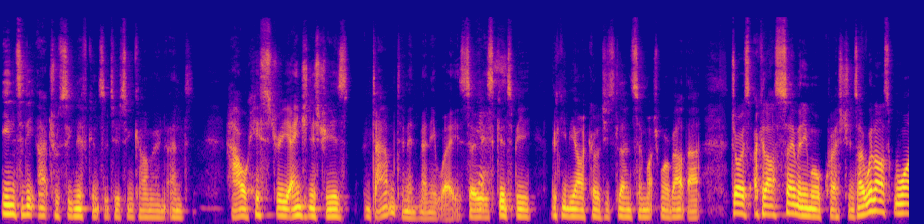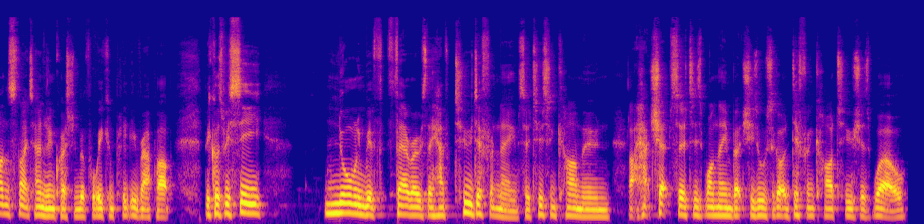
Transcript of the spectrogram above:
into the actual significance of Tutankhamun and how history, ancient history, has damned him in many ways. So yes. it's good to be looking at the archaeology to learn so much more about that. Joyce, I could ask so many more questions. I will ask one slight tangent question before we completely wrap up, because we see normally with pharaohs they have two different names. So Tutankhamun, like Hatshepsut is one name, but she's also got a different cartouche as well.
